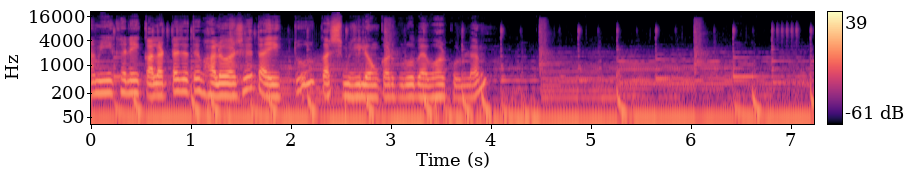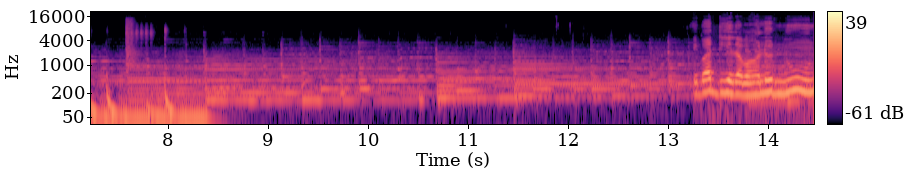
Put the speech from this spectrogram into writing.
আমি এখানে কালারটা যাতে ভালো আসে, তাই একটু কাশ্মীরি লঙ্কার গুঁড়ো ব্যবহার করলাম। এবার দিয়ে দেওয়া হলো নুন।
